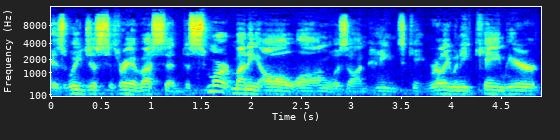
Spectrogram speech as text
as we just the three of us said, the smart money all along was on Haynes King. Really, when he came here,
